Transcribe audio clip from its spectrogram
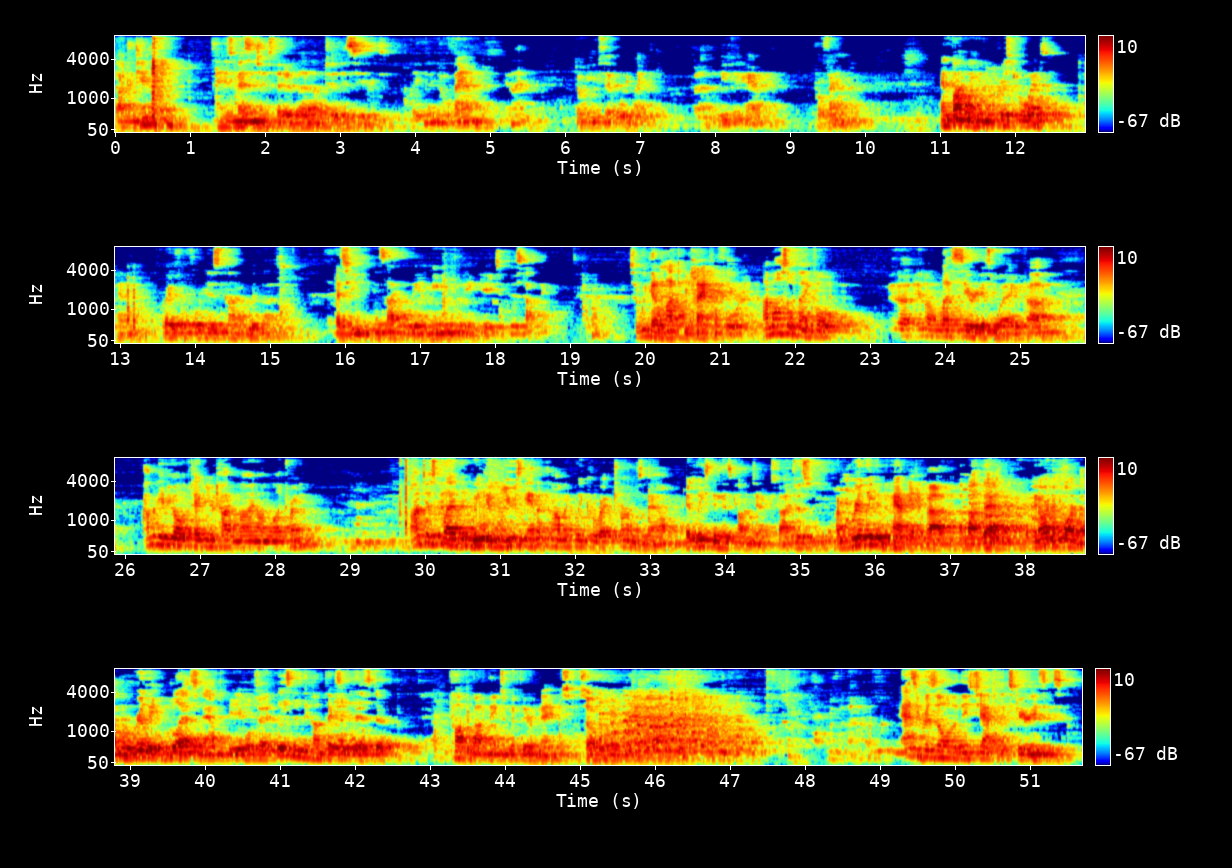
Dr. Tim and his messages that have led up to this series. They've been profound, and I don't use that word lightly, but I believe they have been profound. And finally, Christopher West, and grateful for his time with us as he insightfully and meaningfully engaged with this topic. So we've got a lot to be thankful for. I'm also thankful uh, in a less serious way. Uh, how many of you all have taken your Title IX online training? I'm just glad that we can use anatomically correct terms now, at least in this context. I just, I really am happy about, about that. In our department, we're really blessed now to be able to, at least in the context of this, to talk about things with their names. So, as a result of these chapel experiences,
